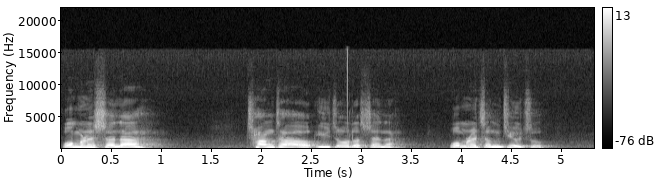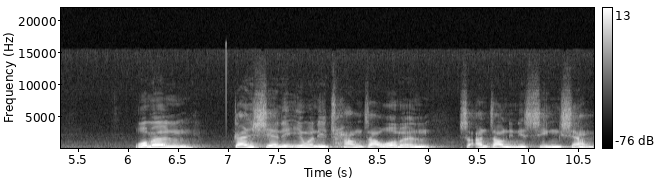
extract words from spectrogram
我们的神啊，创造宇宙的神啊，我们的拯救主，我们感谢你，因为你创造我们是按照你的形象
